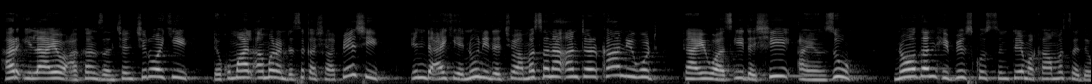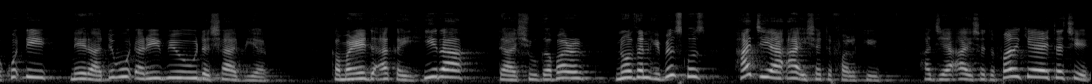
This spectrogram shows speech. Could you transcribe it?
Har ila yau akan zancen ciroki da kuma al'amuran da suka shafe shi inda ake nuni da cewa masana'antar Kannywood ta yi watsi da shi a yanzu. Northern Hibiscus sun taimaka masa da kuɗi naira dubu ɗari biyu da sha biyar. Kamar yadda aka yi hira da shugabar Northern Hibiscus Hajiya Aisha Falke. Hajiya Aisha Falke ta ce,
